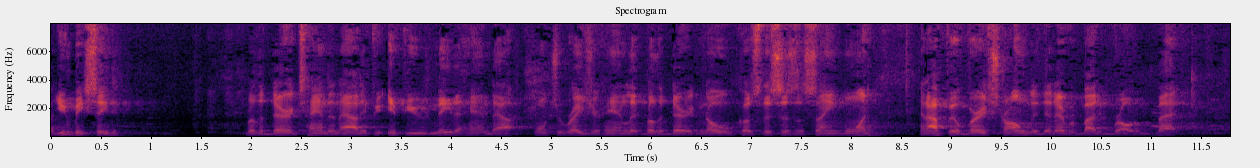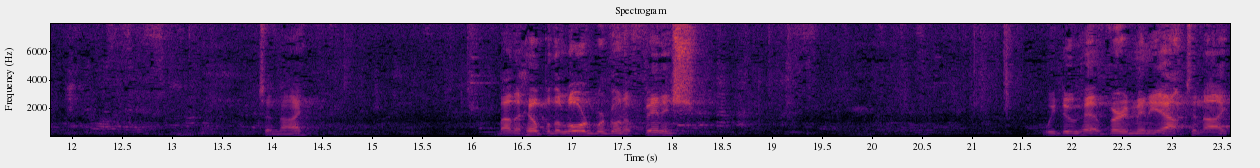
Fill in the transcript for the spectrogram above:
Uh, you can be seated. Brother Derek's handing out. If you, if you need a handout, won't you raise your hand? Let Brother Derek know because this is the same one. And I feel very strongly that everybody brought them back tonight. By the help of the Lord, we're going to finish. We do have very many out tonight.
